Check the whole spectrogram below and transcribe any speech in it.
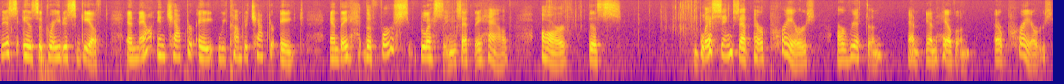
This is the greatest gift. And now in chapter 8, we come to chapter 8, and they, the first blessings that they have are the blessings that our prayers are written and in heaven, our prayers,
